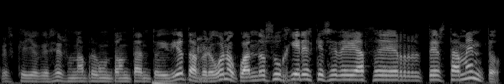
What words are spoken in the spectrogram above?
es que yo qué sé, es una pregunta un tanto idiota, pero bueno, ¿cuándo sugieres que se debe hacer testamento?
